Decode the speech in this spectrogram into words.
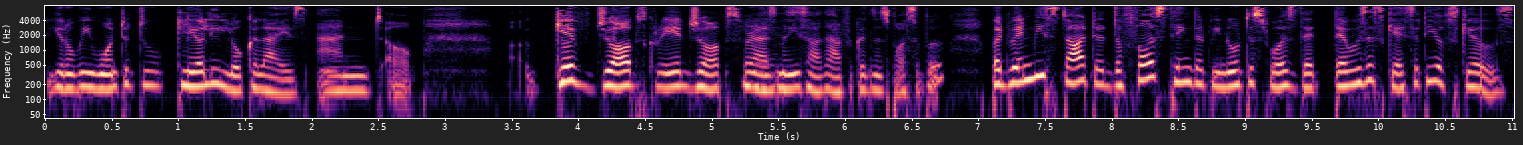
you know, we wanted to clearly localize and, uh, give jobs, create jobs for as many South Africans as possible. But when we started, the first thing that we noticed was that there was a scarcity of skills.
